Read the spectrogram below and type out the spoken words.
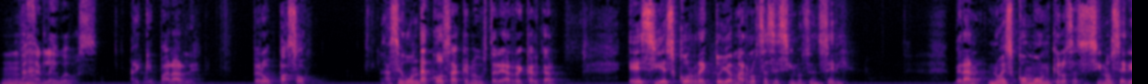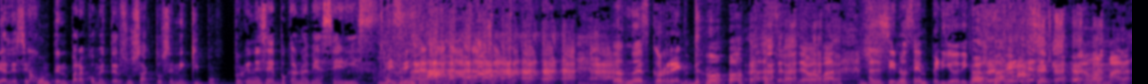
bajarle de huevos. Hay que pararle. Pero pasó. La segunda cosa que me gustaría recalcar es si es correcto llamarlos asesinos en serie. Verán, no es común que los asesinos seriales se junten para cometer sus actos en equipo. Porque en esa época no había series. Entonces no es correcto. Se les llamaba asesinos en periódicos. Una mamada.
